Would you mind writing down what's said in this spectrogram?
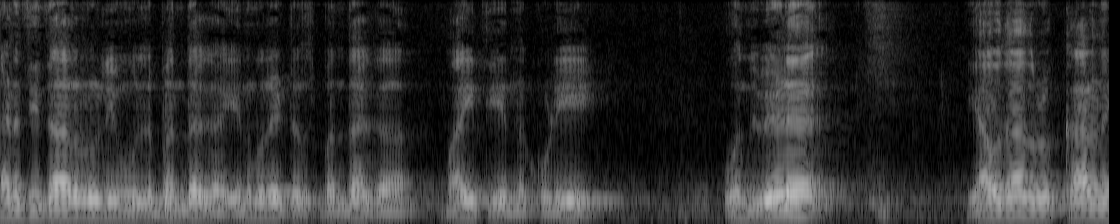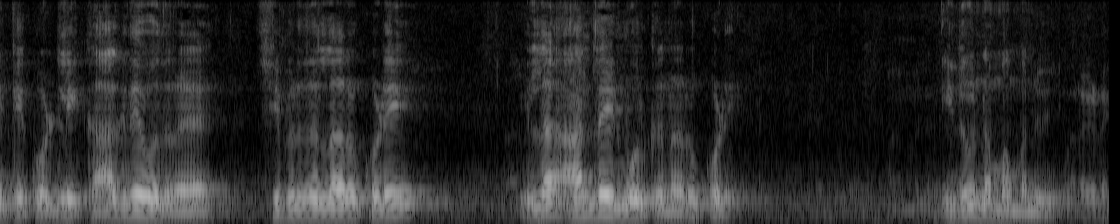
ಗಣತಿದಾರರು ನೀವು ಬಂದಾಗ ಎನ್ಯುಮರೇಟರ್ಸ್ ಬಂದಾಗ ಮಾಹಿತಿಯನ್ನು ಕೊಡಿ. ಒಂದು ವೇಳೆ ಯಾವುದಾದ್ರೂ ಕಾರಣಕ್ಕೆ ಕೊಡಲಿಕ್ಕೆ ಆಗದೆ ಹೋದರೆ ಶಿಬಿರದಲ್ಲಾರು ಕೊಡಿ, ಇಲ್ಲ ಆನ್ಲೈನ್ ಮೂಲಕನಾರು ಕೊಡಿ. ಇದು ನಮ್ಮ ಮನವಿ. ಹೊರಗಡೆ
